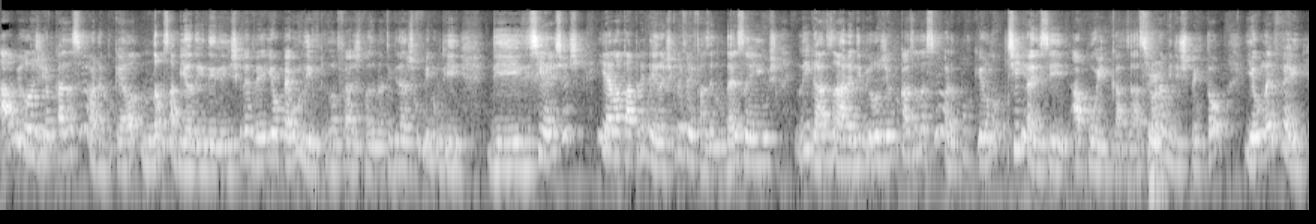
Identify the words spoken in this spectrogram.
a biologia por causa da senhora, porque ela não sabia nem ler nem escrever, e eu pego o livro, ela faz fazendo atividades comigo de, de, de ciências, e ela está aprendendo a escrever, fazendo desenhos ligados à área de biologia por causa da senhora, porque eu não tinha esse apoio em casa. A senhora Sim. me despertou e eu levei.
